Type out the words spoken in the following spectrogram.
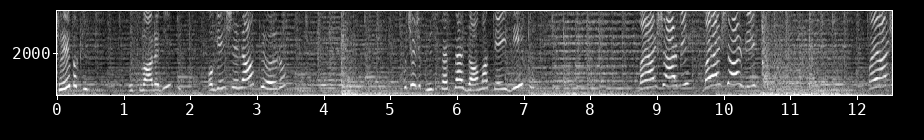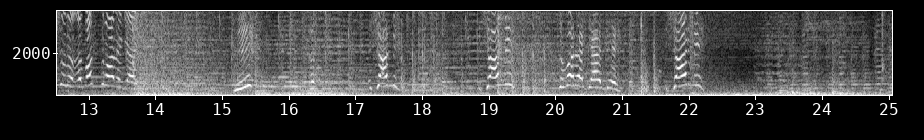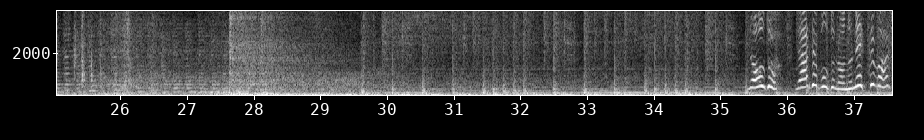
Şuraya bakın. Bu Svara değil mi? O gençle ne yapıyorum? Bu çocuk müstakbel damat bey değil mi? Bayan Şarmi, Bayan Şarmi. Bayan Şola, bak Svara geldi. Ne? E, Şarmi! Şarmi! Sıvara geldi! Şarmi! Oldu? Nerede buldun onu? Nesi var?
